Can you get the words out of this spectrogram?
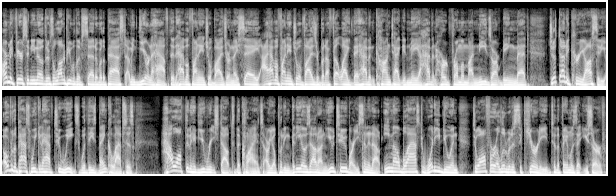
Art McPherson, you know, there's a lot of people that have said over the past, I mean, year and a half that have a financial advisor and they say, I have a financial advisor, but I felt like they haven't contacted me. I haven't heard from them. My needs aren't being met. Just out of curiosity, over the past week and a half, two weeks with these bank collapses, how often have you reached out to the clients? Are you putting videos out on YouTube? Are you sending out email blast? What are you doing to offer a little bit of security to the families that you serve?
